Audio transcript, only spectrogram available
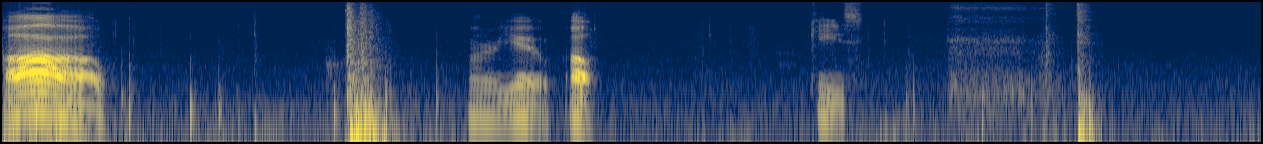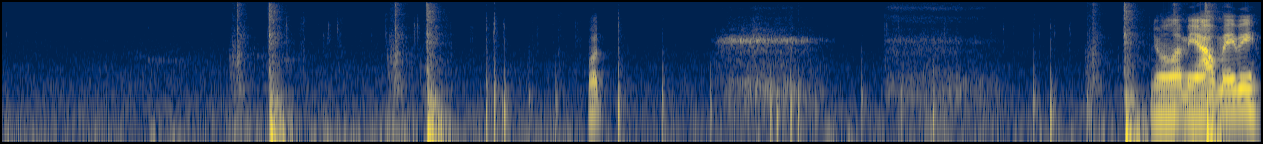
Oh. What are you? Oh. Keys. What? You wanna let me out, maybe?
